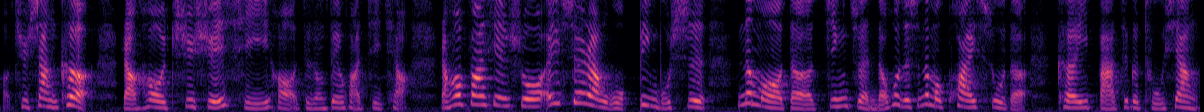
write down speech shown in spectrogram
哦去上课，然后去学习哈这种对话技巧，然后发现说，诶，虽然我并不是那么的精准的，或者是那么快速的可以把这个图像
